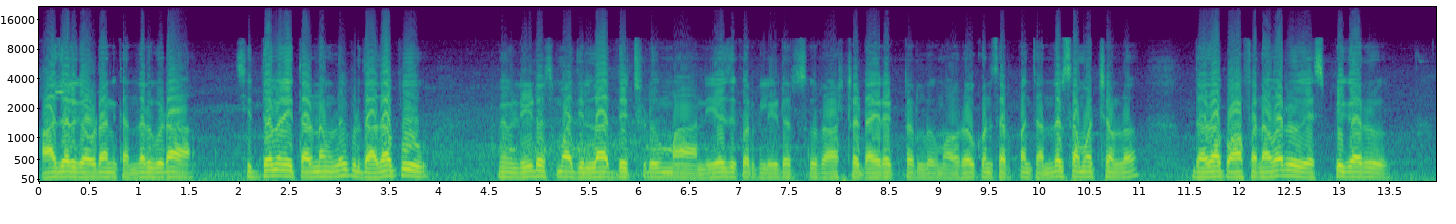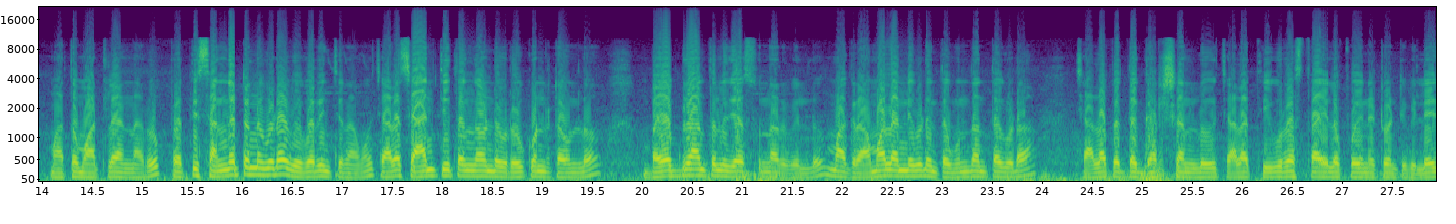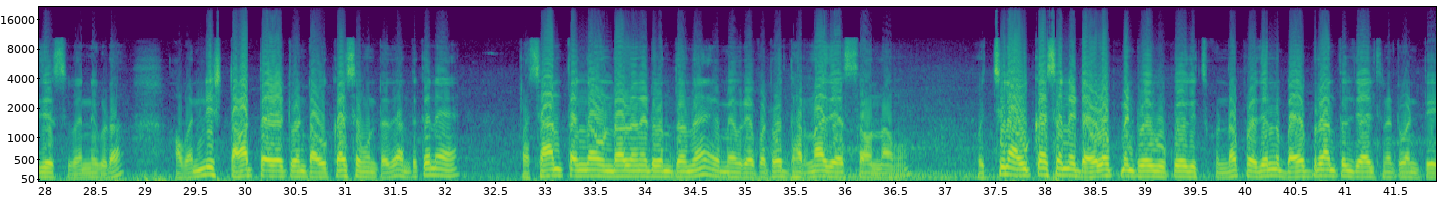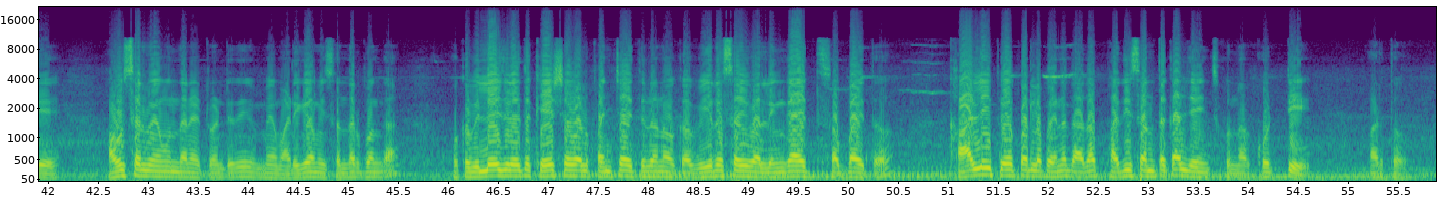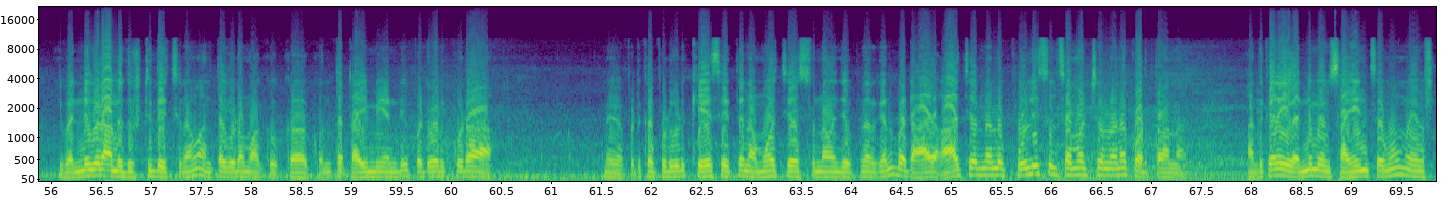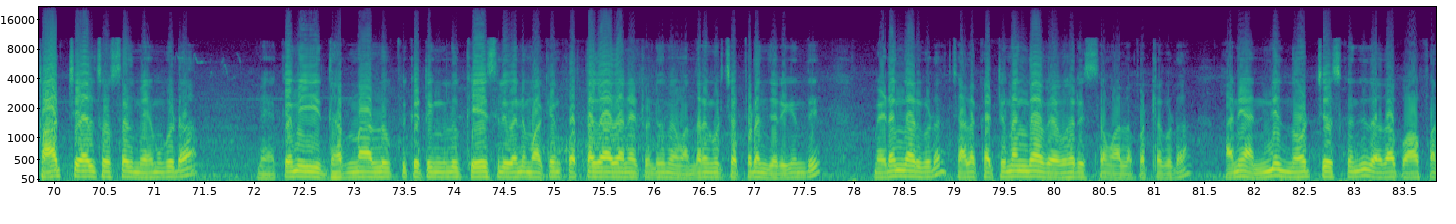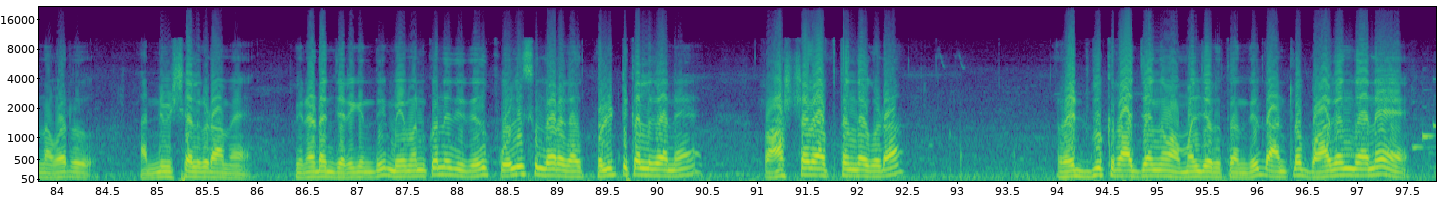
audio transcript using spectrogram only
హాజరు కావడానికి అందరూ కూడా సిద్ధమైన ఈ తరుణంలో ఇప్పుడు దాదాపు మేము లీడర్స్ మా జిల్లా అధ్యక్షుడు మా నియోజకవర్గ లీడర్స్ రాష్ట్ర డైరెక్టర్లు మా ఉరవకొండ సర్పంచ్ అందరి సమక్షంలో దాదాపు హాఫ్ అన్ అవర్ ఎస్పీ గారు మాతో మాట్లాడినారు. ప్రతి సంఘటన కూడా వివరించినాము. చాలా శాంతియుతంగా ఉండే ఉరవకొండ టౌన్లో భయభ్రాంతులు చేస్తున్నారు వీళ్ళు. మా గ్రామాలన్నీ కూడా ఇంత ముందంతా కూడా చాలా పెద్ద ఘర్షణలు చాలా తీవ్ర స్థాయిలో పోయినటువంటి విలేజెస్ ఇవన్నీ కూడా అవన్నీ స్టార్ట్ అయ్యేటువంటి అవకాశం ఉంటుంది. అందుకనే ప్రశాంతంగా ఉండాలనేటువంటినే మేము రేపటి రోజు ధర్నా చేస్తూ ఉన్నాము. వచ్చిన అవకాశాన్ని డెవలప్మెంట్ వైపు ఉపయోగించకుండా ప్రజలను భయభ్రాంతులు చేయాల్సినటువంటి అవసరం ఏముందనేటువంటిది మేము అడిగాము ఈ సందర్భంగా. ఒక విలేజ్లో అయితే కేశవాళ్ళ పంచాయతీలోని ఒక వీరశైవ లింగాయత్ సబ్బాయితో ఖాళీ పేపర్ల పైన దాదాపు పది సంతకాలు చేయించుకున్నారు కొట్టి వాడితో. ఇవన్నీ కూడా ఆమె దృష్టి తెచ్చినాము. అంతా కూడా మాకు ఒక కొంత టైం ఇవ్వండి ఇప్పటివరకు కూడా మేము ఎప్పటికప్పుడు కూడా కేసు అయితే నమోదు చేస్తున్నామని చెప్పినారు కానీ బట్ ఆ- ఆచరణలో పోలీసుల సమక్షంలోనే కొడతా ఉన్నారు. అందుకని ఇవన్నీ మేము సహించము మేము స్టార్ట్ చేయాల్సి వస్తుంది. మేము కూడా మేకేమి ఈ ధర్నాలు పికెటింగ్లు కేసులు ఇవన్నీ మాకేం కొత్త కాదనేటువంటిది మేము అందరం కూడా చెప్పడం జరిగింది. మేడం గారు కూడా చాలా కఠినంగా వ్యవహరిస్తాం వాళ్ళ పట్ల కూడా అని అన్ని నోట్ చేసుకుంది. దాదాపు హాఫ్ అన్ అవర్ అన్ని విషయాలు కూడా ఆమె వినడం జరిగింది. మేము అనుకునేది ఇదేదో పోలీసుల ద్వారా కాదు పొలిటికల్గానే రాష్ట్ర వ్యాప్తంగా కూడా రెడ్ బుక్ రాజ్యాంగం అమలు జరుగుతుంది. దాంట్లో భాగంగానే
